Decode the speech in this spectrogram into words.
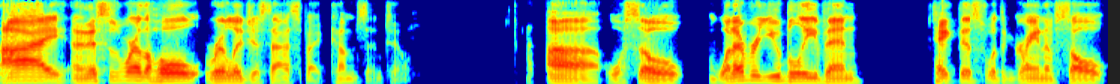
I and this is where the whole religious aspect comes into. Uh, so whatever you believe in, take this with a grain of salt.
